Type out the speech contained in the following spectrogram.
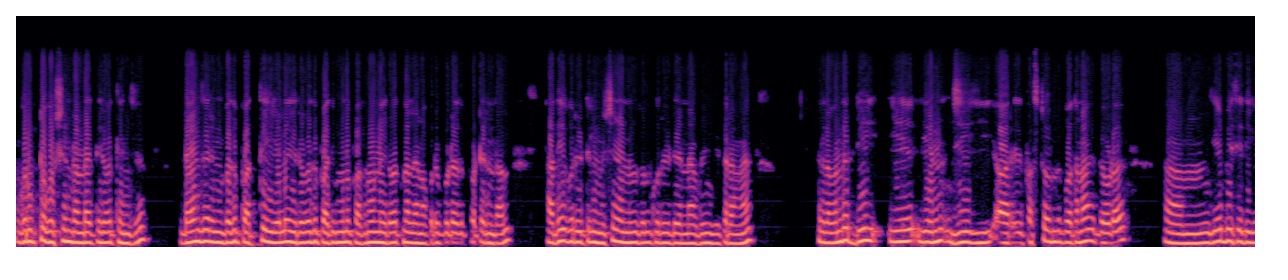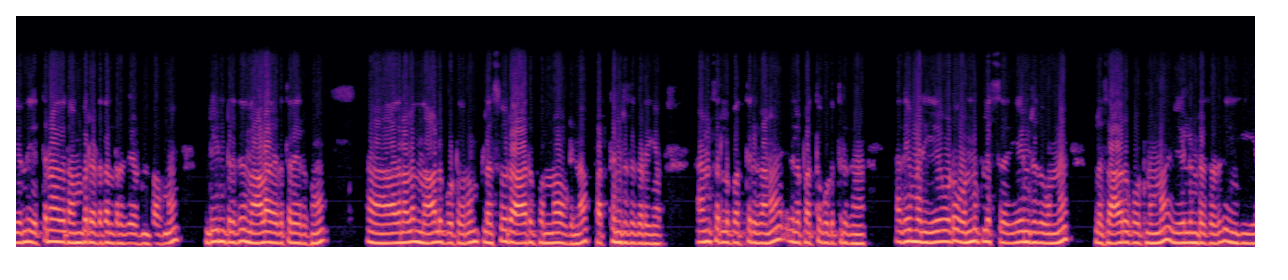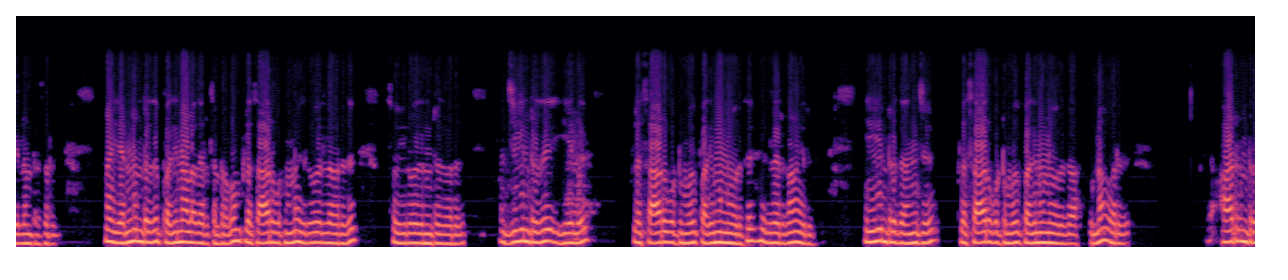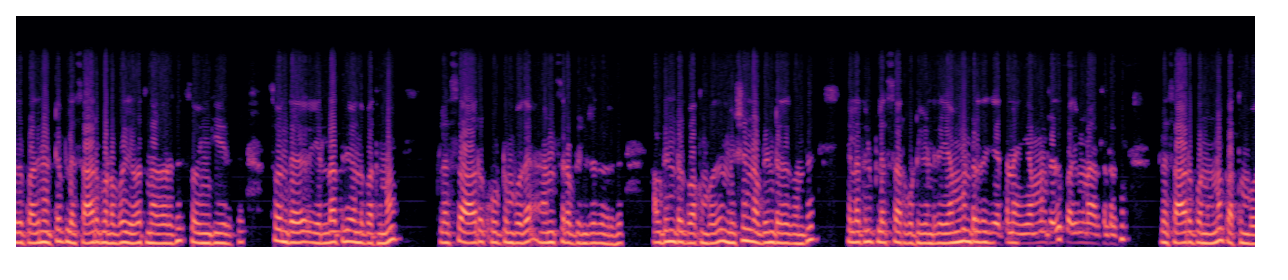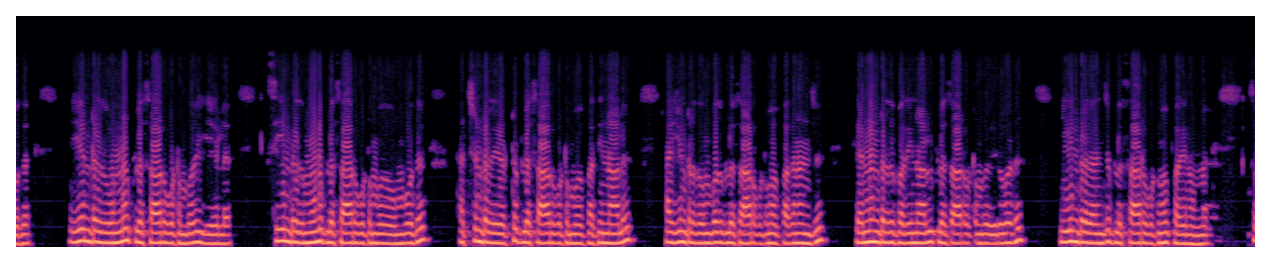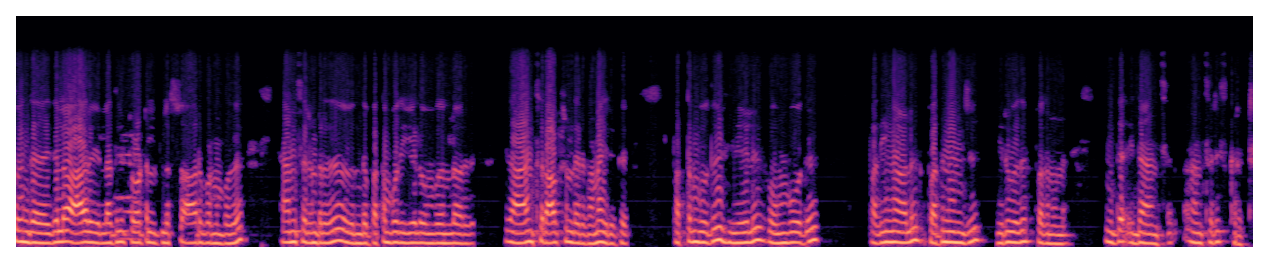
Group two question ரெண்டாயிரத்தி இருபத்தஞ்சு danger என்பது பத்து ஏழு இருபது பதிமூணு பதினொன்று இருபத்தி நாலு என குறிப்பிடப்பட்டிருந்தால் அதே குறியீட்டில் மிஷின் என்னும் சொல் குறியீடு என்ன அப்படின்னு கேட்குறாங்க இதில் வந்து டிஏஎன்ஜிஇஆர் e, ஃபஸ்ட்டு வந்து பார்த்தோன்னா இதோட ஏபிசிடிக்கு வந்து எத்தனாவது நம்பர் இடத்துல இருக்குது அப்படின்னு பார்க்கணும். டின்றது நாலாவது இடத்துல இருக்கும் ஆஹ் அதனால நாலு போட்டு வரும். ப்ளஸ் ஒரு ஆறு பண்ணோம் அப்படின்னா பத்துன்றது கிடைக்கும். ஆன்சரில் பத்து இருக்கானா? இதில் பத்து கொடுத்துருக்காங்க. அதே மாதிரி ஏவோட ஒன்று ப்ளஸ் ஏன்றது ஒன்று ப்ளஸ் ஆறு கூட்டணும்னா ஏழுன்றது வருது இங்கே ஏழுன்றது வருது ஆனால் என்னன்றது பதினாலாவது இடத்துல இருக்கும். ப்ளஸ் ஆறு கூட்டணும்னா இருபதுல வருது. ஸோ இருபதுன்றது வருது. ஜின்றது ஏழு. ப்ளஸ் ஆறு கூட்டும்போது பதிமூணு வருது. இது வரைக்கும் இருக்குது ஈன்றது அஞ்சு. ப்ளஸ் ஆறு கூட்டும்போது பதினொன்று வருதா. அப்படின்னா வருது. ஆறுன்றது பதினெட்டு. ப்ளஸ் ஆறு பண்ணும்போது இருபத்தி நாலு வருது. ஸோ இங்கேயே இருக்குது ஸோ இந்த எல்லாத்துலேயும் வந்து பார்த்தோம்னா ப்ளஸ் ஆறு கூட்டும் போது ஆன்சர் அப்படின்றது வருது அப்படின்றது பார்க்கும்போது மிஷின் அப்படின்றதுக்கு வந்து எல்லாத்துலையும் ப்ளஸ் ஆறு கூட்டிக்க வேண்டியது எம்ன்றதுக்கு எத்தனை எம்ன்றது பதிமூணாயிரத்தில் இருக்கும் ப்ளஸ் ஆறு பண்ணோம்னா பத்தொம்போது ஏன்றது ஒன்று ப்ளஸ் ஆறு கூட்டும்போது ஏழு சின்றது மூணு ப்ளஸ் ஆறு கூட்டும்போது ஒம்பது ஹச்ன்றது எட்டு ப்ளஸ் ஆறு கூட்டும்போது பதினாலு ஐன்றது ஒம்பது ப்ளஸ் ஆறு கூட்டும்போது பதினஞ்சு என்னன்றது பதினாலு ப்ளஸ் ஆறு கூட்டும்போது இருபது ஈன்றது அஞ்சு ப்ளஸ் ஆறு கூட்டும்போது பதினொன்று ஸோ இந்த இதெல்லாம் ஆறு எல்லாத்துலேயும் டோட்டல் ப்ளஸ் ஆறு பண்ணும்போது ஆன்சர்ன்றது இந்த பத்தொம்போது ஏழு ஒம்பதுல வருது. இது ஆன்சர் ஆப்ஷனில் இருக்கானா? இருக்குது பத்தொம்போது ஏழு ஒம்பது பதினாலு பதினஞ்சு இருபது பதினொன்று இந்த இந்த ஆன்சர் ஆன்சர் இஸ் கரெக்ட்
